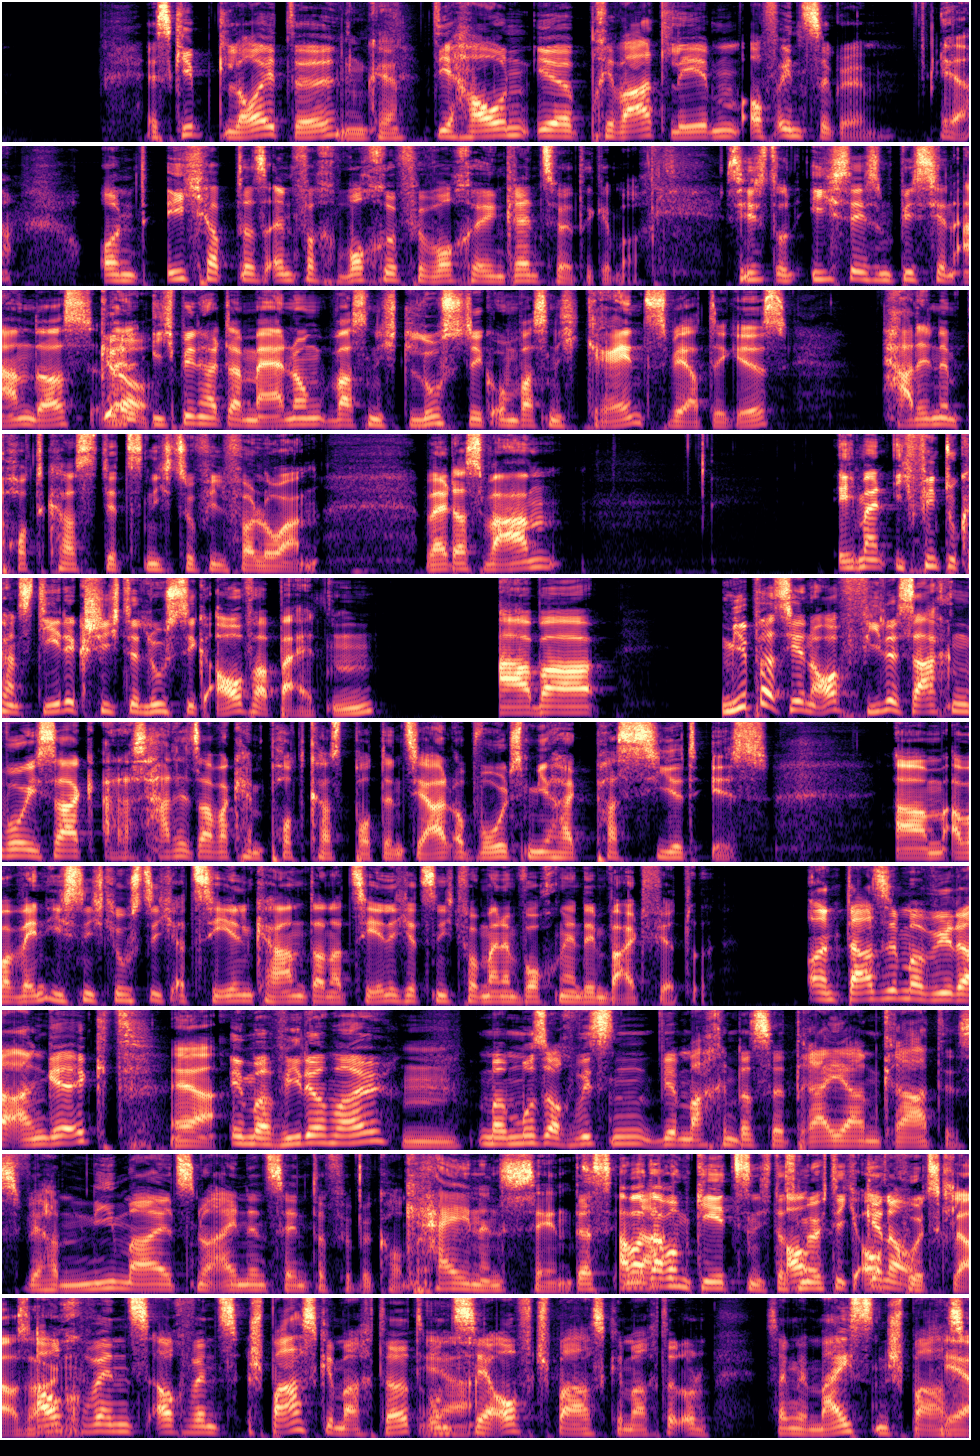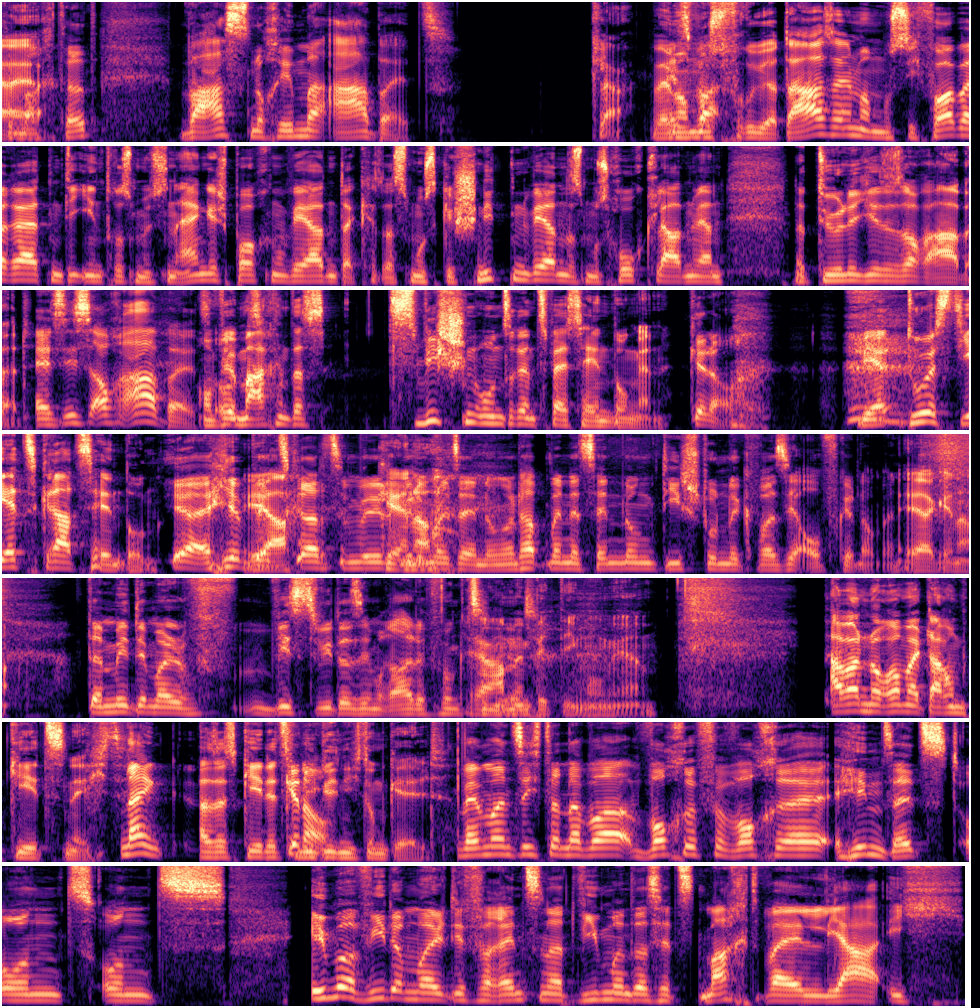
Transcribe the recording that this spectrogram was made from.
Es gibt Leute, Okay. die hauen ihr Privatleben auf Instagram. Ja. Und ich habe das einfach Woche für Woche in Grenzwerte gemacht. Siehst, und ich sehe es ein bisschen anders, Genau. ich bin halt der Meinung, was nicht lustig und was nicht grenzwertig ist, hat in dem Podcast jetzt nicht so viel verloren. Weil das waren, ich meine, ich finde, du kannst jede Geschichte lustig aufarbeiten, aber mir passieren auch viele Sachen, wo ich sage, ah, das hat jetzt aber kein Podcast-Potenzial, obwohl es mir halt passiert ist. Ähm, aber wenn ich es nicht lustig erzählen kann, dann erzähle ich jetzt nicht von meinem Wochenende im Waldviertel. Und da sind wir wieder angeeckt. Ja. Immer wieder mal. Hm. Man muss auch wissen, wir machen das seit drei Jahren gratis. Wir haben niemals nur einen Cent dafür bekommen. Keinen Cent. Das- aber na- darum geht's nicht. Das Auch- möchte ich auch genau. kurz klar sagen. Auch wenn es auch wenn's Spaß gemacht hat Ja. und sehr oft Spaß gemacht hat und sagen wir meistens Spaß Ja, gemacht hat, war es noch immer Arbeit. Klar, weil Es man muss früher da sein, man muss sich vorbereiten, die Intros müssen eingesprochen werden, da- das muss geschnitten werden, das muss hochgeladen werden. Natürlich ist es auch Arbeit. Es ist auch Arbeit. Und wir machen das zwischen unseren zwei Sendungen. Genau. Wer, du hast jetzt gerade Sendung. Ja, ich habe Ja, jetzt gerade genau. mal Sendung und habe meine Sendung die Stunde quasi aufgenommen. Ja, genau. Damit ihr mal wisst, wie das im Radio funktioniert. Rahmenbedingungen, ja. Aber noch einmal, darum geht's nicht. Nein, Also es geht jetzt genau. wirklich nicht um Geld. Wenn man sich dann aber Woche für Woche hinsetzt und, und immer wieder mal Differenzen hat, wie man das jetzt macht, weil ja, ich.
